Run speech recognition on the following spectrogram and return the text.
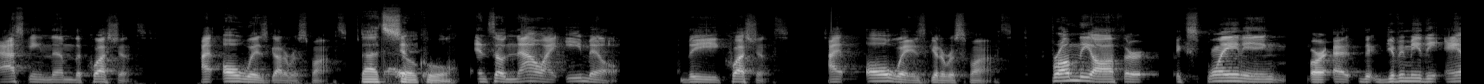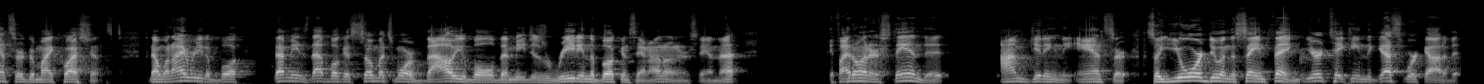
asking them the questions. I always got a response. That's so and, cool. And so now I email the questions. I always get a response from the author explaining or uh, giving me the answer to my questions. Now, when I read a book, that means that book is so much more valuable than me just reading the book and saying, I don't understand that. If I don't understand it, I'm getting the answer. So you're doing the same thing. You're taking the guesswork out of it.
